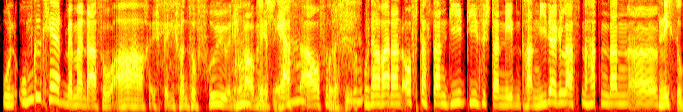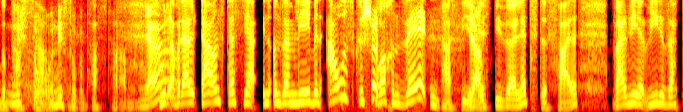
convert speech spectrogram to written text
Und umgekehrt, wenn man da so, ach, ich bin schon so früh und ich Oh, baue mir jetzt erst auf. Und, und da war dann oft, dass dann die, die sich dann nebendran niedergelassen hatten, dann äh, Nicht so gepasst nicht so, haben. nicht so gepasst haben. Ja? Gut, aber da, da uns das ja in unserem Leben ausgesprochen selten passiert Ja. ist, dieser letzte Fall, weil wir, wie gesagt,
